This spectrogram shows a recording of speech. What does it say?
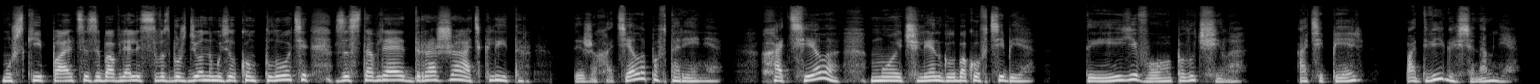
Мужские пальцы забавлялись с возбужденным узелком плоти, заставляя дрожать клитор. Ты же хотела повторения? Хотела? Мой член глубоко в тебе. Ты его получила. А теперь подвигайся на мне».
